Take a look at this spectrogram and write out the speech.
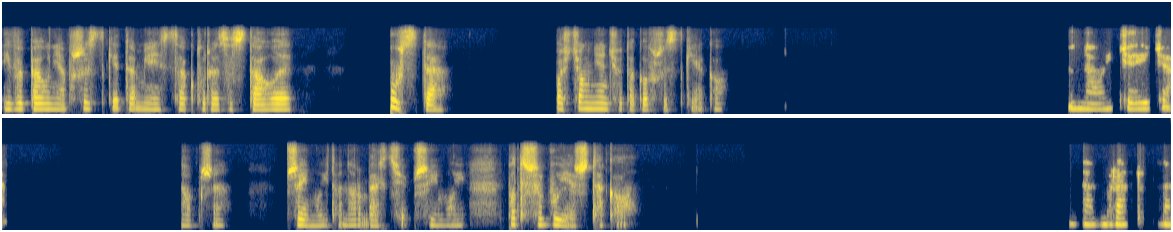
i wypełnia wszystkie te miejsca, które zostały puste po ściągnięciu tego wszystkiego. No idzie, idzie. Dobrze. Przyjmuj to, Norbercie, przyjmuj. Potrzebujesz tego. Dobra, no.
